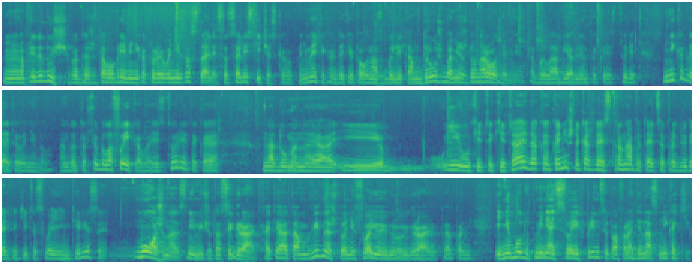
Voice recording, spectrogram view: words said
предыдущего, даже того времени, которое вы не застали, социалистического, понимаете, когда типа у нас были там дружба между народами, это была объявлена такая история. Никогда этого не было. Это все была фейковая история такая, надуманная. И, и у Китая, да, конечно, каждая страна пытается продвигать какие-то свои интересы. Можно с ними что-то сыграть, хотя там видно, что они свою игру играют, да, и не будут менять своих принципов ради нас никаких.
